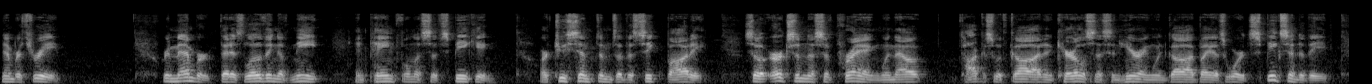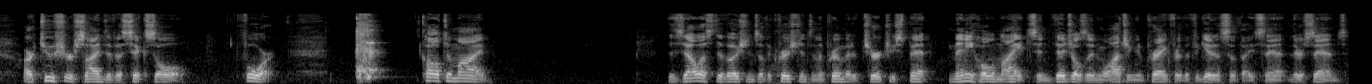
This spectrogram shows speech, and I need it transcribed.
Number three, remember that his loathing of meat and painfulness of speaking are two symptoms of a sick body. So irksomeness of praying when thou talkest with God, and carelessness in hearing when God by his word speaks unto thee, are two sure signs of a sick soul. Four, Call to mind the zealous devotions of the Christians in the primitive church who spent many whole nights in vigils and watching and praying for the forgiveness of their sins,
